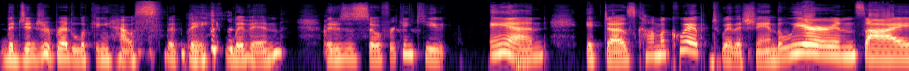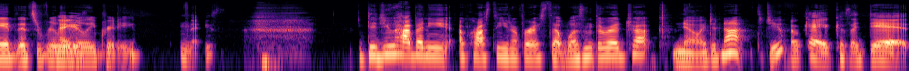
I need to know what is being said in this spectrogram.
the gingerbread looking house that they live in. That is just so freaking cute. And it does come equipped with a chandelier inside. That's really, Nice. really pretty. Nice. Did you have any across the universe that wasn't the red truck? No, I did not. Did you? Okay, because I did.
